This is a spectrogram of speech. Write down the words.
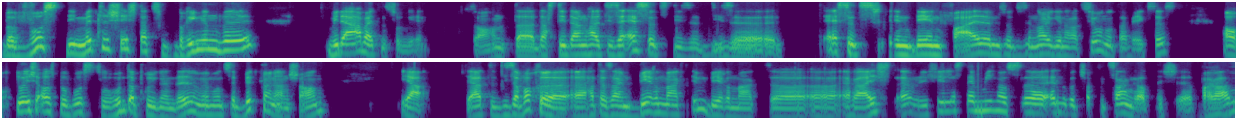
bewusst die Mittelschicht dazu bringen will, wieder arbeiten zu gehen. So, und äh, dass die dann halt diese Assets, diese, diese Assets, in denen vor allem so diese neue Generation unterwegs ist, auch durchaus bewusst so runterprügeln will. Und wenn wir uns den Bitcoin anschauen, ja, der hat dieser Woche äh, hat er seinen Bärenmarkt im Bärenmarkt äh, äh erreicht. Äh, wie viel ist der Minus, äh? Ich habe die Zahlen gerade nicht äh, parat.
